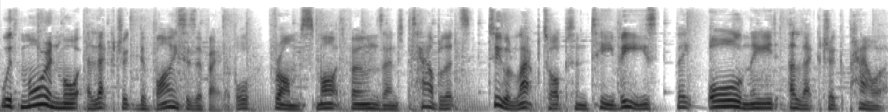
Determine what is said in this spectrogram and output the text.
With more and more electric devices available, from smartphones and tablets to laptops and TVs, they all need electric power.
